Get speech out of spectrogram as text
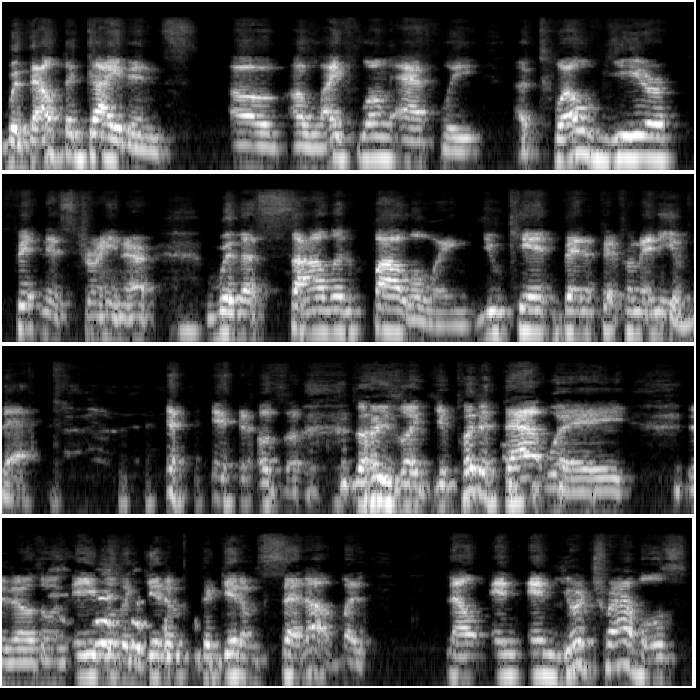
without the guidance of a lifelong athlete, a 12 year fitness trainer with a solid following, you can't benefit from any of that. you know, so, so he's like, you put it that way, you know, so I was able to get him to get him set up. But now, in in your travels,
